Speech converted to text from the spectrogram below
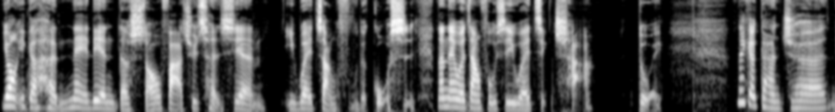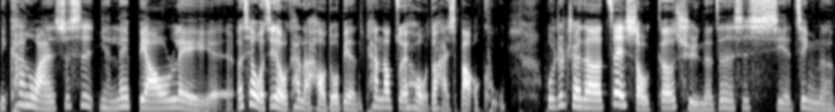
用一个很内敛的手法去呈现。一位丈夫的过世，那那位丈夫是一位警察，对，那个感觉你看完就是眼泪飙泪耶，而且我记得我看了好多遍，看到最后我都还是爆哭，我就觉得这首歌曲呢，真的是写尽了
